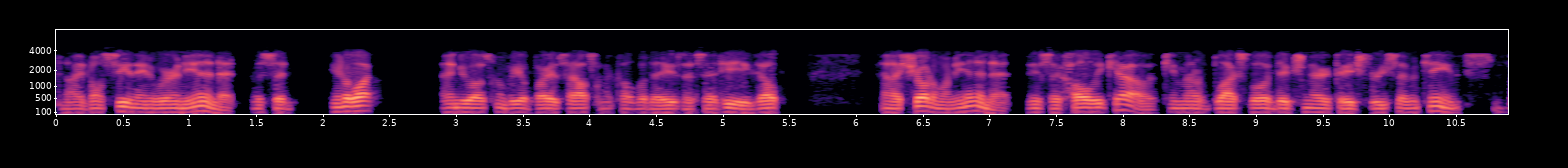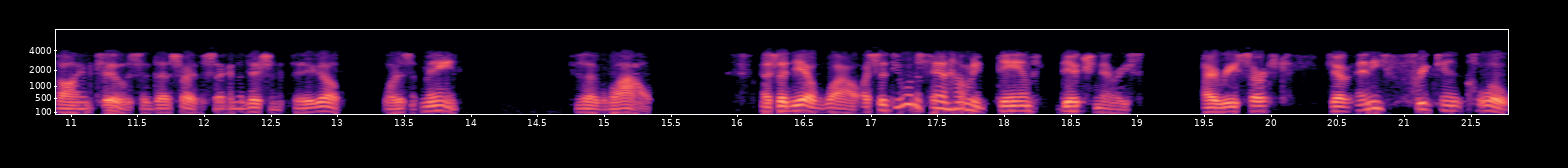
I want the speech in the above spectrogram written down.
and I don't see it anywhere in the internet. I said, you know what? I knew I was going to be up by his house in a couple of days. I said, here you go. And I showed him on the internet. And he's like, holy cow. It came out of Black's Law Dictionary, page 317, volume 2. I said, that's right, the second edition. There you go. What does it mean? He's like, wow. I said, yeah, wow. I said, do you understand how many damn dictionaries I researched? Do you have any freaking clue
